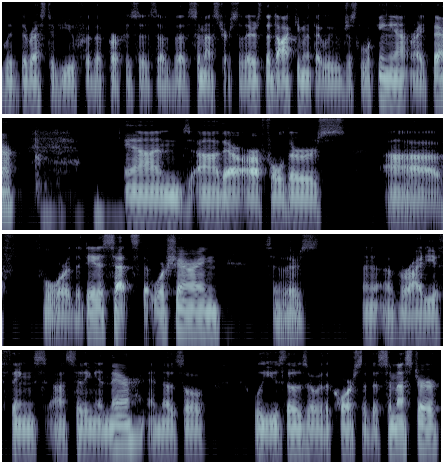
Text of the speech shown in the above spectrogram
with the rest of you for the purposes of the semester. So there's the document that we were just looking at right there. And uh, there are folders uh, for the data sets that we're sharing. So there's a, a variety of things uh, sitting in there, and those will we'll use those over the course of the semester,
